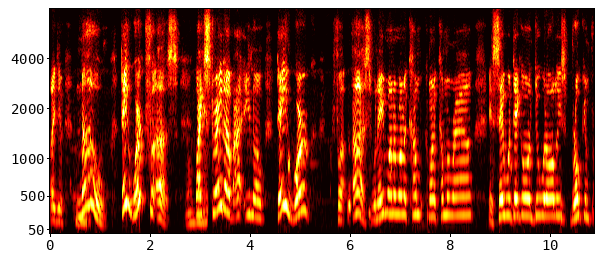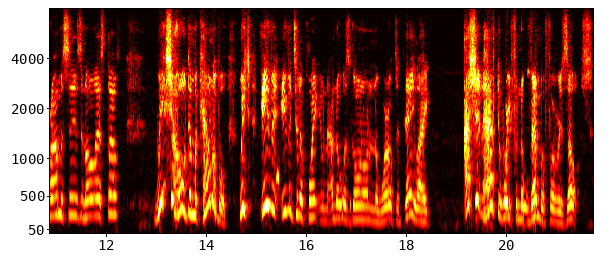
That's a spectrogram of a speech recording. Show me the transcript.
Like mm-hmm. no, they work for us. Mm-hmm. Like straight up, I you know they work for us when they want to run a come want to come around and say what they're going to do with all these broken promises and all that stuff we should hold them accountable. Which even even to the point and i know what's going on in the world today like i shouldn't have to wait for november for results.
